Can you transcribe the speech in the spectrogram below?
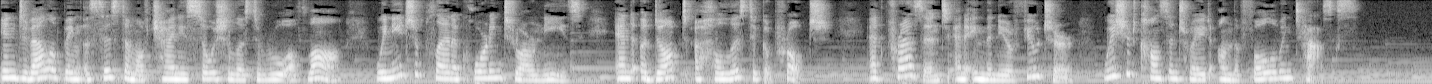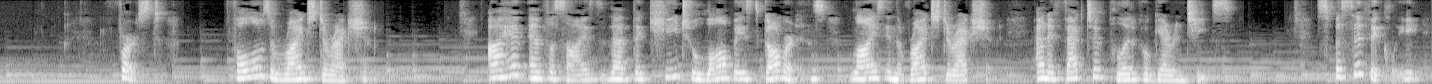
In developing a system of Chinese socialist rule of law, we need to plan according to our needs and adopt a holistic approach. At present and in the near future, we should concentrate on the following tasks. First, follow the right direction. I have emphasized that the key to law based governance lies in the right direction and effective political guarantees. Specifically,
